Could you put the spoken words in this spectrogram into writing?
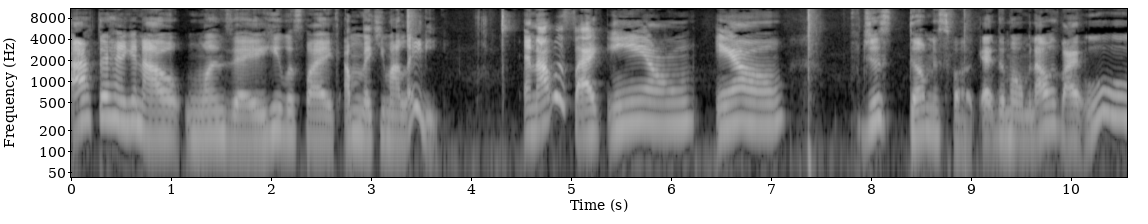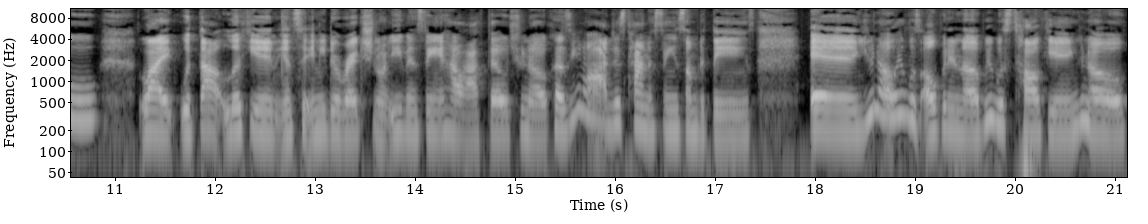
after hanging out one day, he was like, I'm gonna make you my lady. And I was like, ew, ew. Just dumb as fuck at the moment. I was like, ooh, like without looking into any direction or even seeing how I felt, you know, because, you know, I just kind of seen some of the things. And, you know, he was opening up. We was talking, you know,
